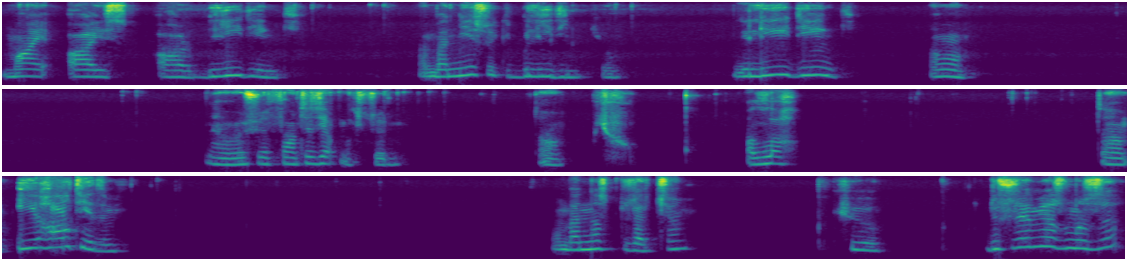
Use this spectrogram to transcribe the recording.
My eyes are bleeding. Lan Ben niye sürekli bleeding diyorum? Bleeding. Tamam. Hemen şöyle fantezi yapmak istiyorum. Tamam. Allah. Tamam. İyi halt yedim. Onu ben nasıl düzelteceğim? Q. Düşüremiyoruz mu hızı?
